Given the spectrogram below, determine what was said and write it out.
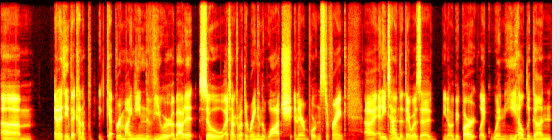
Um, and I think that kind of kept reminding the viewer about it. So I talked about the ring and the watch and their importance to Frank. Uh, anytime that there was a you know a big part, like when he held the gun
